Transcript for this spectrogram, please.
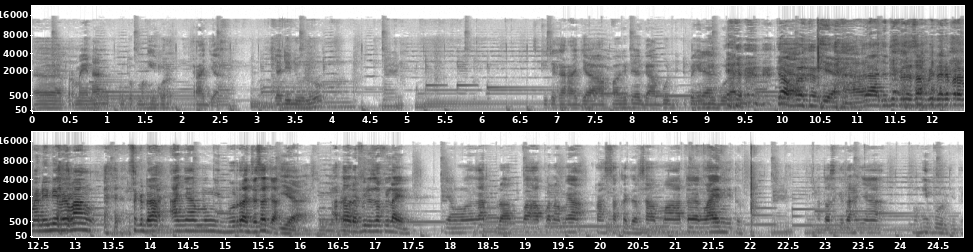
eh, permainan untuk menghibur raja. Jadi dulu ketika raja apa gitu ya gabut gitu, pengen Iya. hiburan. Gabut. ya, Ya, jadi filosofi dari permen ini memang sekedar hanya menghibur raja saja. iya Atau ada filosofi lain yang mengangkat berapa apa namanya rasa kerjasama atau yang lain gitu. Atau sekedar hanya menghibur gitu.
